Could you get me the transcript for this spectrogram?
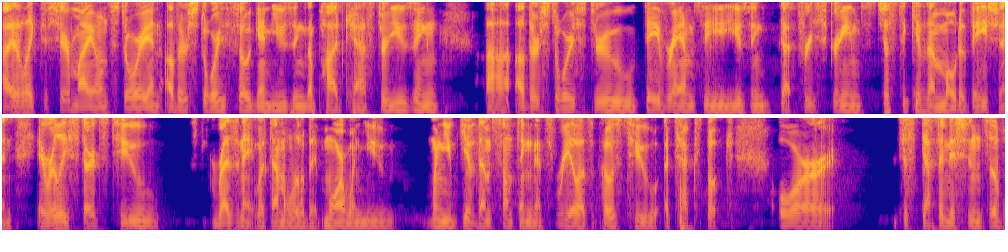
I like to share my own story and other stories. So again, using the podcast or using uh, other stories through Dave Ramsey using debt free screams just to give them motivation. It really starts to resonate with them a little bit more when you when you give them something that's real as opposed to a textbook or just definitions of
